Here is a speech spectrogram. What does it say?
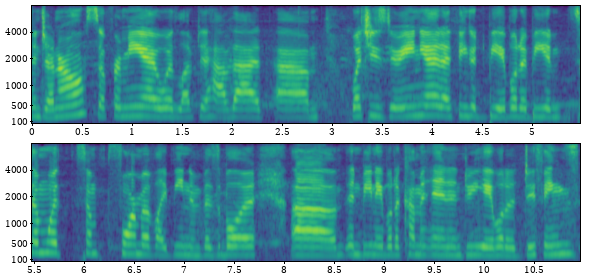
in general. So for me, I would love to have that. Um, what she's doing yet, I think would be able to be in somewhat some form of like being invisible um, and being able to come in and be able to do things.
